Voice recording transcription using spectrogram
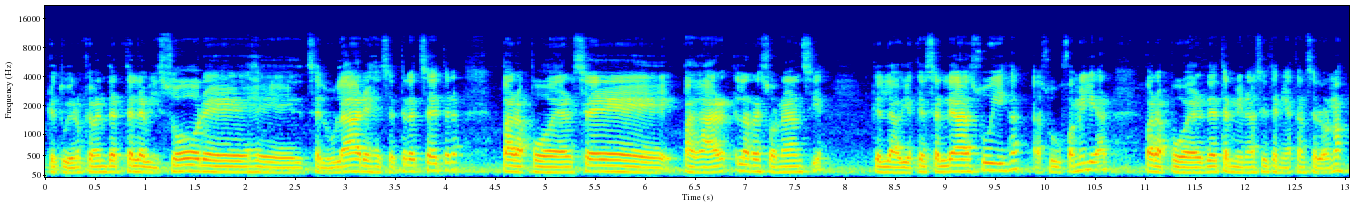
que tuvieron que vender televisores, eh, celulares, etcétera, etcétera, para poderse pagar la resonancia que le había que hacerle a su hija, a su familiar, para poder determinar si tenía cáncer o no.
